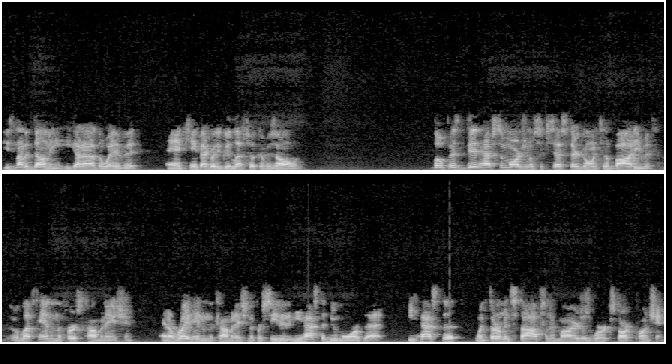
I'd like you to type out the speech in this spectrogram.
he's not a dummy. He got out of the way of it and came back with a good left hook of his own. Lopez did have some marginal success there going to the body with a left hand in the first combination and a right hand in the combination that preceded it. He has to do more of that. He has to, when Thurman stops and admires his work, start punching.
